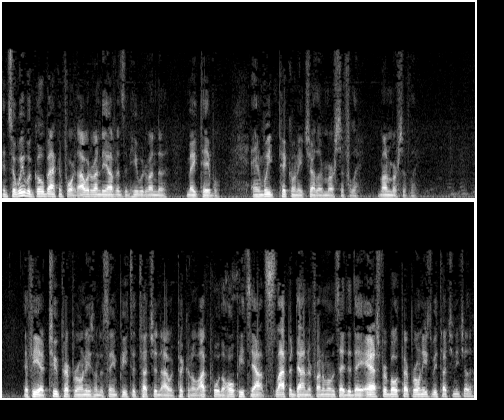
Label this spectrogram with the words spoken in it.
And so we would go back and forth. I would run the ovens and he would run the make table. And we'd pick on each other mercifully, unmercifully. If he had two pepperonis on the same pizza touching, I would pick on him. I'd pull the whole pizza out, slap it down in front of him and say, did they ask for both pepperonis to be touching each other?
